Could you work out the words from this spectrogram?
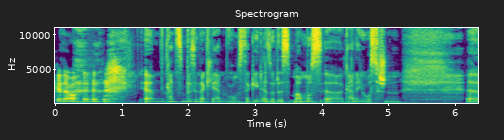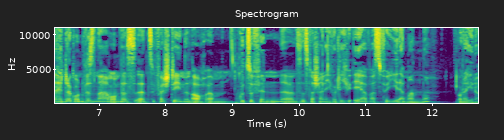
genau. ähm, kannst du ein bisschen erklären, worum es da geht? Also das, man muss äh, keine juristischen äh, Hintergrundwissen haben, um das äh, zu verstehen und auch ähm, gut zu finden. Äh, das ist wahrscheinlich wirklich eher was für jedermann, ne? Oder jeder,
